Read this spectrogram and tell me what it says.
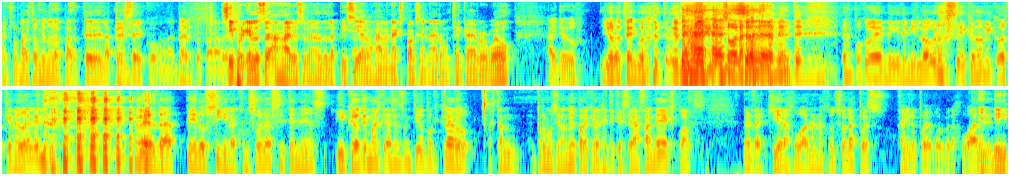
informar, estamos viendo la parte de la PC con Alberto para ver. Sí, porque lo estoy, ajá, lo estoy viendo desde la PC, I don't have an Xbox and I don't think I ever will. I do. Yo lo tengo. Yo tengo consola, honestamente. Es un poco de, mi, de mis logros económicos que me duelen. ¿Verdad? Pero sí, en la consola sí tenés. Y creo que más que hace sentido porque, claro, están promocionando para que la gente que sea fan de Xbox, ¿verdad? Quiera jugarlo en las consolas, pues ahí lo puede volver a jugar. Indeed.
